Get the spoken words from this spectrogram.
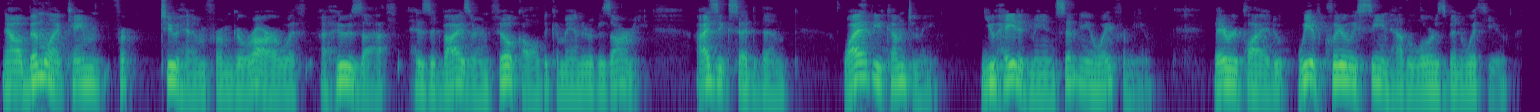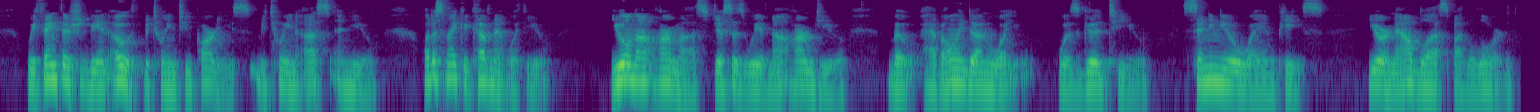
Now Abimelech came to him from Gerar with Ahuzzath, his adviser, and Phicol, the commander of his army. Isaac said to them, Why have you come to me? You hated me and sent me away from you. They replied, We have clearly seen how the Lord has been with you. We think there should be an oath between two parties, between us and you. Let us make a covenant with you. You will not harm us, just as we have not harmed you, but have only done what was good to you, sending you away in peace. You are now blessed by the Lord.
